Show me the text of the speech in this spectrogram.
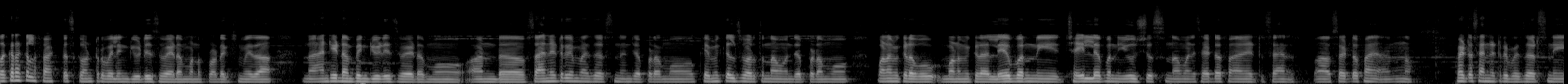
రకరకాల ఫ్యాక్టర్స్ కౌంటర్ వెలింగ్ డ్యూటీస్ వేయడం మన ప్రొడక్ట్స్ మీద యాంటీ డంపింగ్ డ్యూటీస్ వేయడము అండ్ శానిటరీ మెజర్స్ నేను చెప్పడము కెమికల్స్ వాడుతున్నాము అని చెప్పడము మనం ఇక్కడ మనం ఇక్కడ లేబర్ని చైల్డ్ లేబర్ని యూజ్ చేస్తున్నామని సైటో ఆఫ్ ఫైటో శానిటరీ మెజర్స్ని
